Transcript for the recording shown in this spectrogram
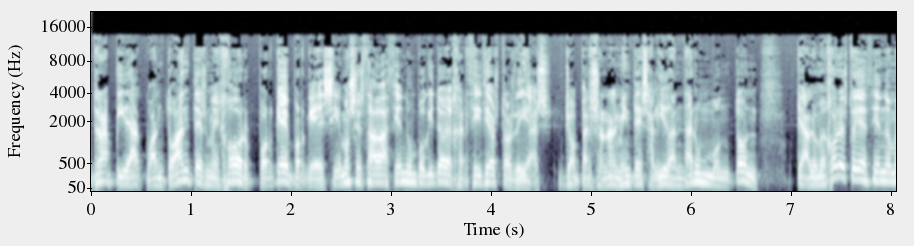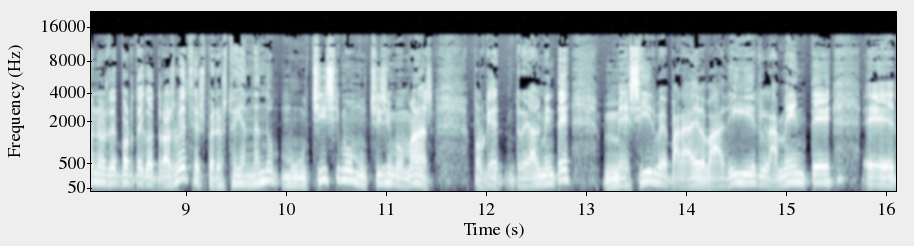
rápida, cuanto antes mejor. ¿Por qué? Porque si hemos estado haciendo un poquito de ejercicio estos días, yo personalmente he salido a andar un montón, que a lo mejor estoy haciendo menos deporte que otras veces, pero estoy andando muchísimo, muchísimo más, porque realmente me sirve para evadir la mente, eh,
